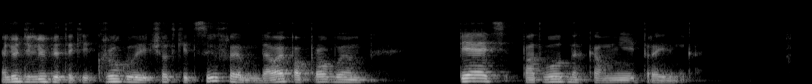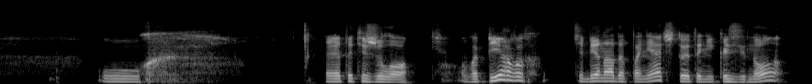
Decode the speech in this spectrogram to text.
люди любят такие круглые, четкие цифры. Давай попробуем пять подводных камней трейдинга. Ух, это тяжело. Во-первых, тебе надо понять, что это не казино,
